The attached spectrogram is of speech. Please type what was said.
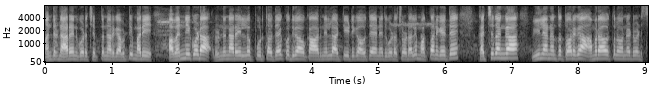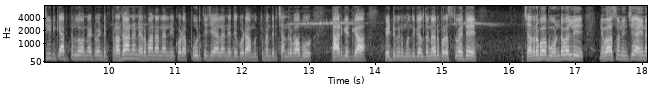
మంత్రి నారాయణ కూడా చెప్తున్నారు కాబట్టి మరి అవన్నీ కూడా రెండున్నర ఏళ్ళలో పూర్తవుతాయి? కొద్దిగా ఒక ఆరు నెలలు అటు ఇటుగా అవుతాయి అనేది కూడా చూడాలి. మొత్తానికైతే ఖచ్చితంగా వీలైనంత త్వరగా అమరావతిలో ఉన్నటువంటి సీట్ క్యాపిటల్లో ఉన్నటువంటి ప్రధాన నిర్మాణాలన్నీ కూడా పూర్తి చేయాలనేది కూడా ముఖ్యమంత్రి చంద్రబాబు టార్గెట్గా పెట్టుకుని ముందుకెళ్తున్నారు. ప్రస్తుతం అయితే చంద్రబాబు ఉండవల్లి నివాసం నుంచి ఆయన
